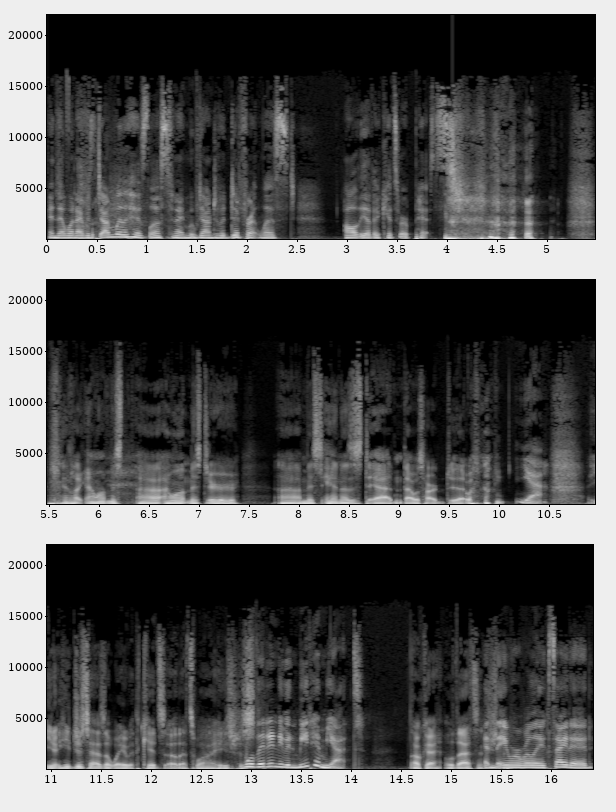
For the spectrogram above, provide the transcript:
And then when I was done with his list and I moved on to a different list, all the other kids were pissed. They're like, I want Miss, uh, I want Mister uh, Miss Anna's dad. That was hard to do that with him. yeah. You know, he just has a way with kids, though. That's why he's just Well, they didn't even meet him yet. okay. Well, that's And they were really excited.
